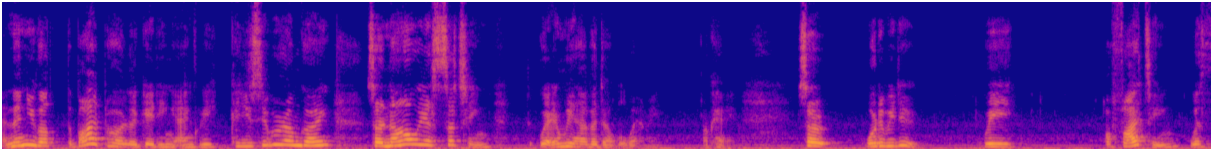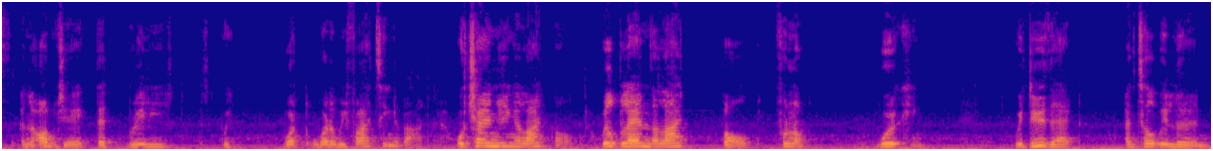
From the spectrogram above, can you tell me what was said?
and then you've got the bipolar getting angry. Can you see where I'm going? So now we are sitting and we have a double whammy. Okay, so what do we do? We are fighting with an object that really, we, what, what are we fighting about? Or changing a light bulb. We'll blame the light bulb for not working. We do that until we learn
